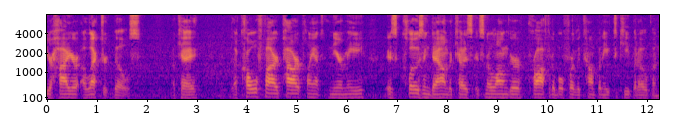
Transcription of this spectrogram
your higher electric bills. Okay? A coal fired power plant near me is closing down because it's no longer profitable for the company to keep it open.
